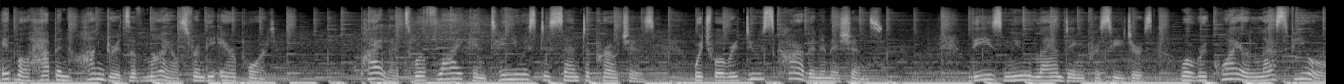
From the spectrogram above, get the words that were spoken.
it will happen hundreds of miles from the airport. Pilots will fly continuous descent approaches, which will reduce carbon emissions. These new landing procedures will require less fuel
